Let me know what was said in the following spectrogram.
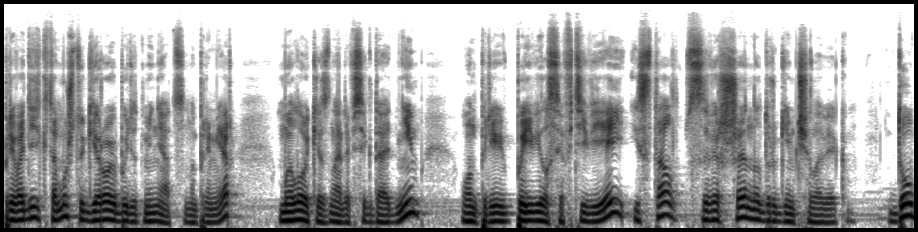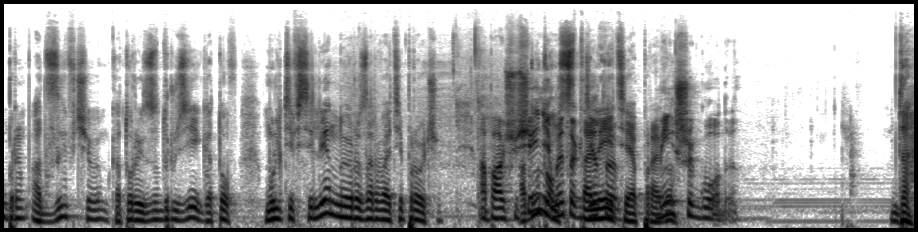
приводить к тому, что герой будет меняться. Например, мы Локи знали всегда одним, он при- появился в TVA и стал совершенно другим человеком. Добрым, отзывчивым, который за друзей готов мультивселенную разорвать и прочее. А по А ощущениям он это где-то провел. меньше года. Да.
